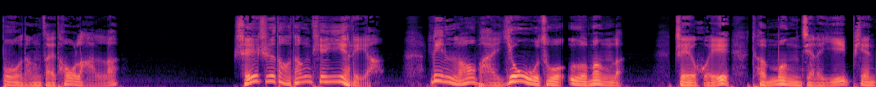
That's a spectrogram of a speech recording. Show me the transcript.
不能再偷懒了。谁知道当天夜里啊，林老板又做噩梦了。这回他梦见了一片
